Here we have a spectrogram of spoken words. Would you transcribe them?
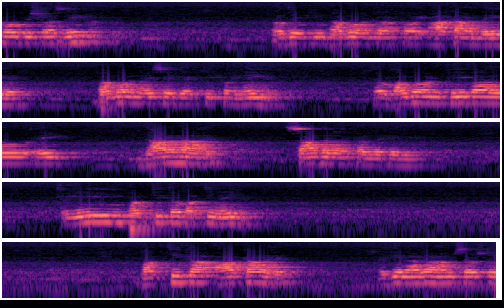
को विश्वास नहीं करते। और देखिए, भगवान का कोई आकार नहीं है, भगवान ऐसे व्यक्ति कोई नहीं है। तो भगवान केवल एक धारणा है साधना करने के लिए। तो ये भक्ति तो भक्ति नहीं। है भक्ति का आकार है। लेकिन अगर हम सोचते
